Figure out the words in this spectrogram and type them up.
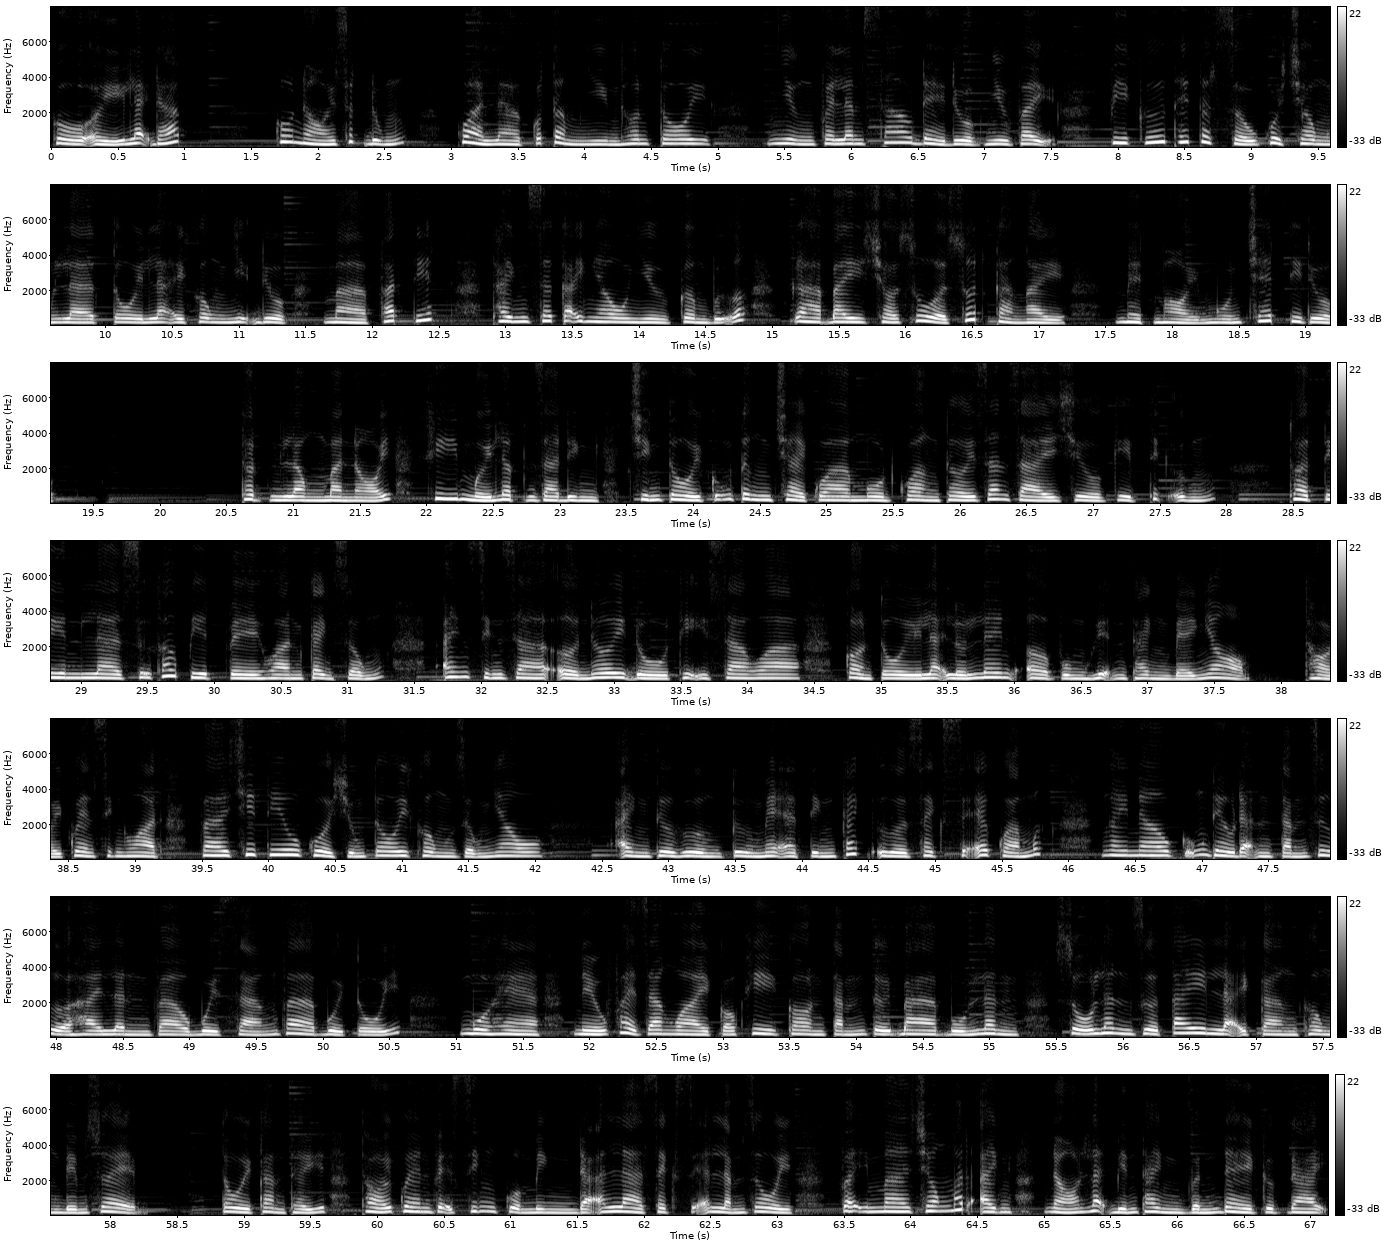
Cô ấy lại đáp, cô nói rất đúng, quả là có tầm nhìn hơn tôi, nhưng phải làm sao để được như vậy, vì cứ thấy tật xấu của chồng là tôi lại không nhịn được mà phát tiết, thành ra cãi nhau như cơm bữa, gà bay chó sủa suốt cả ngày, mệt mỏi muốn chết đi được. Thật lòng mà nói, khi mới lập gia đình, chính tôi cũng từng trải qua một khoảng thời gian dài chưa kịp thích ứng. Thoạt tiên là sự khác biệt về hoàn cảnh sống. Anh sinh ra ở nơi đồ thị xa hoa, còn tôi lại lớn lên ở vùng huyện thành bé nhỏ. Thói quen sinh hoạt và chi tiêu của chúng tôi không giống nhau. Anh thừa hưởng từ mẹ tính cách ưa sạch sẽ quá mức, ngày nào cũng đều đặn tắm rửa hai lần vào buổi sáng và buổi tối. Mùa hè, nếu phải ra ngoài có khi còn tắm tới 3-4 lần, số lần rửa tay lại càng không đếm xuể. Tôi cảm thấy thói quen vệ sinh của mình đã là sạch sẽ lắm rồi, vậy mà trong mắt anh nó lại biến thành vấn đề cực đại.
